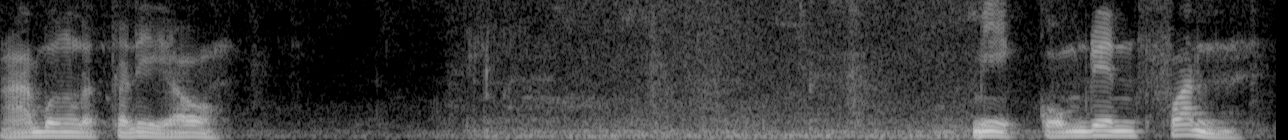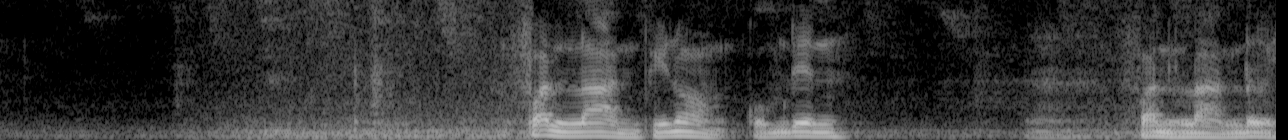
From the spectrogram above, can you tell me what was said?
หาเบิ่งลอตเตอรี่เอา มีกลมเด่นฟัน ฟันล้านพี่น้องกลมเด่นฟันล้านเลย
